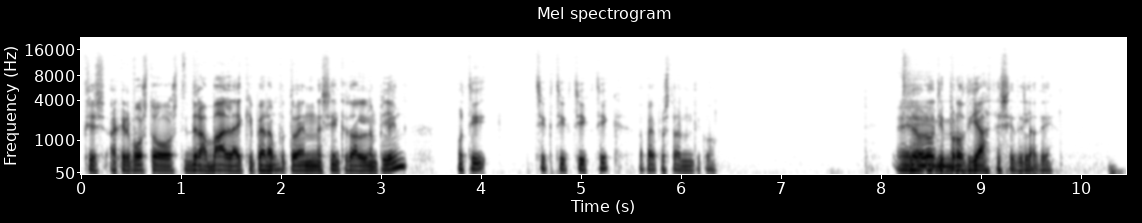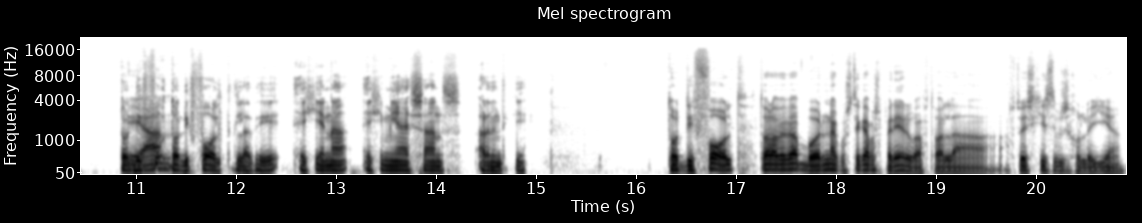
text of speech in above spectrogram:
ξέρεις, ακριβώς το, στην τραμπάλα εκεί πέρα Μμμ. που το ένα είναι συν και το άλλο είναι πλήν, ότι τσικ τσικ τσικ τσικ θα πάει προς το αρνητικό. Ε, Θεωρώ ότι η προδιάθεση δηλαδή. Το, εάν- default, το default δηλαδή έχει, ένα, έχει μια essence αρνητική. Το default, τώρα βέβαια μπορεί να ακουστεί κάπως περίεργο αυτό, αλλά αυτό ισχύει στην ψυχολογία.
